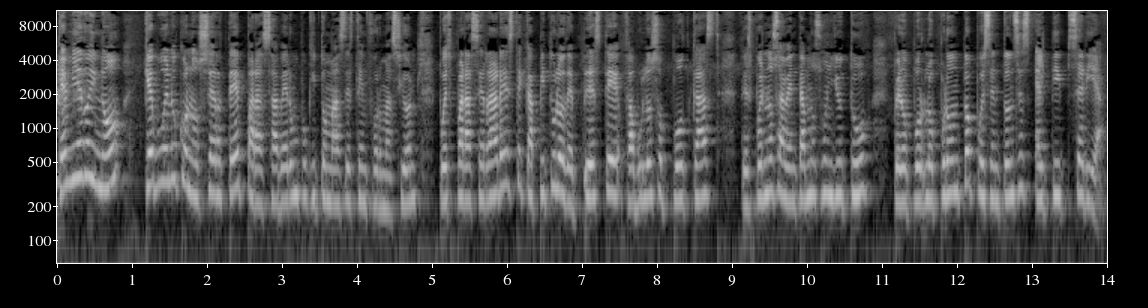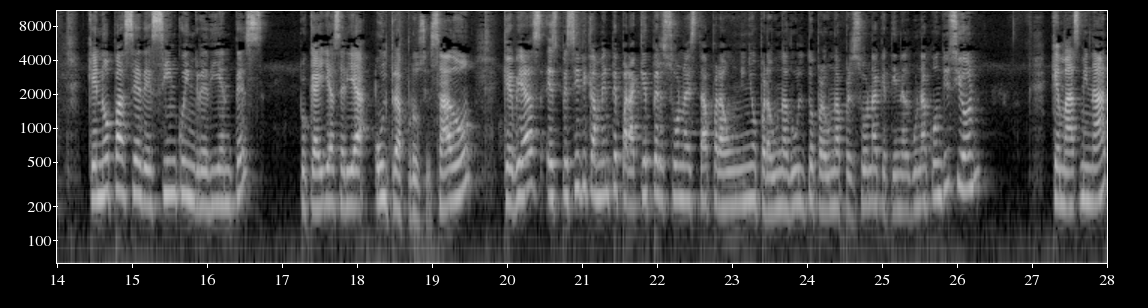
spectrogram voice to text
qué miedo y no, Qué bueno conocerte para saber un poquito más de esta información. Pues para cerrar este capítulo de este fabuloso podcast, después nos aventamos un YouTube, pero por lo pronto, pues entonces el tip sería que no pase de cinco ingredientes, porque ahí ya sería ultra procesado, que veas específicamente para qué persona está, para un niño, para un adulto, para una persona que tiene alguna condición. ¿Qué más, Minat?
